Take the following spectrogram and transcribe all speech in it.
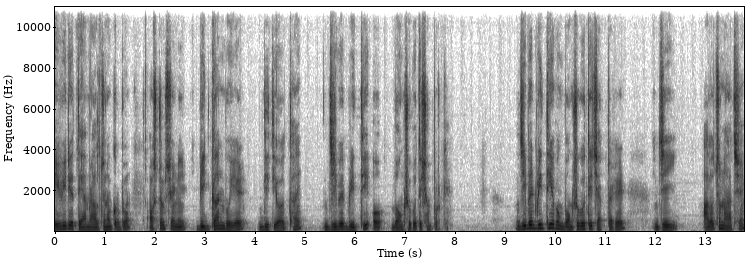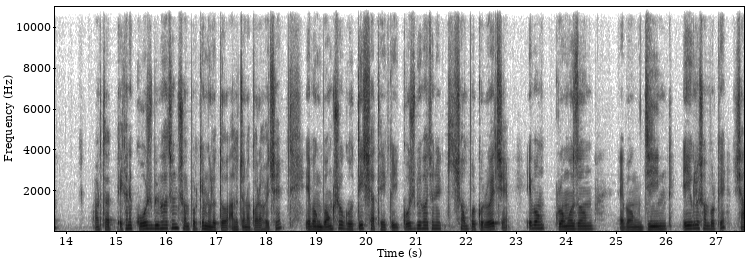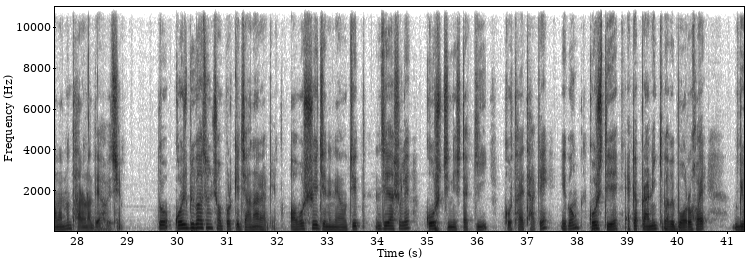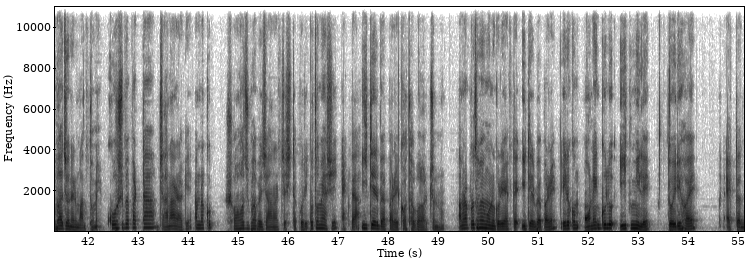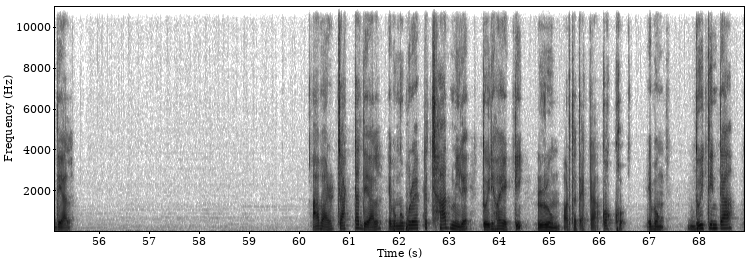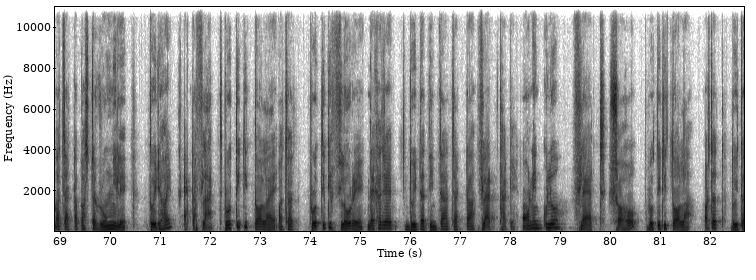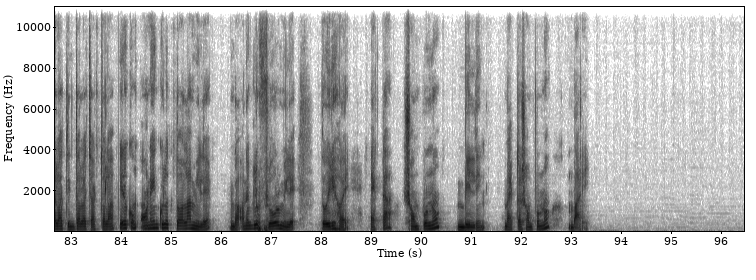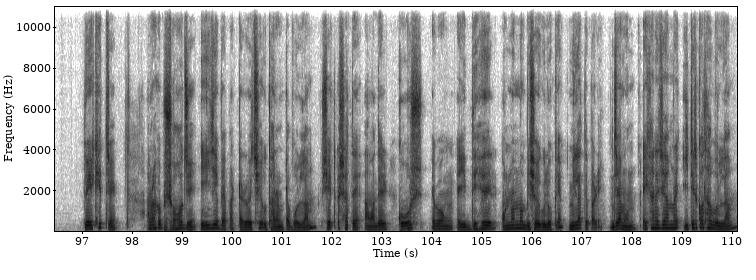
এই ভিডিওতে আমরা আলোচনা করব অষ্টম শ্রেণির বিজ্ঞান বইয়ের দ্বিতীয় অধ্যায়, জীবের বৃদ্ধি ও বংশগতি সম্পর্কে। জীবের বৃদ্ধি এবং বংশগতি চ্যাপ্টারের যেই আলোচনা আছে, অর্থাৎ এখানে কোষ বিভাজন সম্পর্কে মূলত আলোচনা করা হয়েছে এবং বংশগতির সাথে এই কোষ বিভাজনের কী সম্পর্ক রয়েছে এবং ক্রোমোজোম এবং জিন, এইগুলো সম্পর্কে সামান্য ধারণা দেওয়া হয়েছে। তো কোষ বিভাজন সম্পর্কে জানার আগে অবশ্যই জেনে নেওয়া উচিত যে আসলে কোষ জিনিসটা কি, কোথায় থাকে এবং কোষ দিয়ে একটা প্রাণী কীভাবে বড় হয় বিভাজনের মাধ্যমে। কোষ ব্যাপারটা জানার আগে আমরা খুব সহজভাবে জানার চেষ্টা করি। প্রথমে আসি একটা ইটের ব্যাপারে কথা বলার জন্য। আমরা প্রথমে মনে করি একটা ইটের ব্যাপারে। এরকম অনেকগুলো ইট মিলে তৈরি হয় একটা দেয়াল। আবার চারটা দেয়াল এবং উপরে একটা ছাদ মিলে তৈরি হয় একটি রুম, অর্থাৎ একটা কক্ষ। এবং দুই, তিনটা বা চারটা, পাঁচটা রুম মিলে তৈরি হয় একটা ফ্ল্যাট। প্রতিটি তলায়, অর্থাৎ প্রতিটি ফ্লোরে দেখা যায় দুইটা, তিনটা, চারটা ফ্ল্যাট থাকে। অনেকগুলো ফ্ল্যাট সহ প্রতিটি তলা, অর্থাৎ দুইতলা, তিনতলা, চারতলা, এরকম অনেকগুলো তলা মিলে বা অনেকগুলো ফ্লোর মিলে তৈরি হয় একটা সম্পূর্ণ বিল্ডিং বা একটা সম্পূর্ণ বাড়ি। তো এক্ষেত্রে আমরা খুব সহজে এই যে ব্যাপারটা রয়েছে, উদাহরণটা বললাম, সেটার সাথে আমাদের কোষ এবং এই দেহের অন্যান্য বিষয়গুলোকে মিলাতে পারি। যেমন, এখানে যে আমরা ইটের কথা বললাম,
